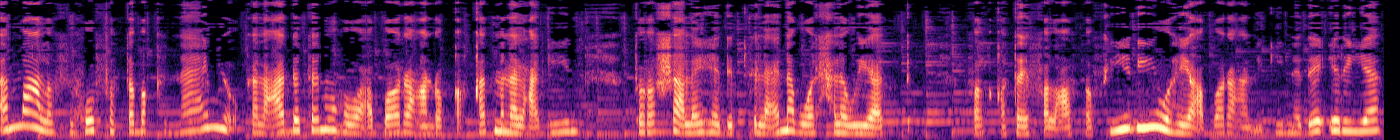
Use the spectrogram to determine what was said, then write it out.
أما على السحور فالطبق الناعم يؤكل عادة وهو عبارة عن رقاقات من العجين ترش عليها دبس العنب والحلويات. فالقطيفة العصافيري وهي عبارة عن عجينة دائرية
